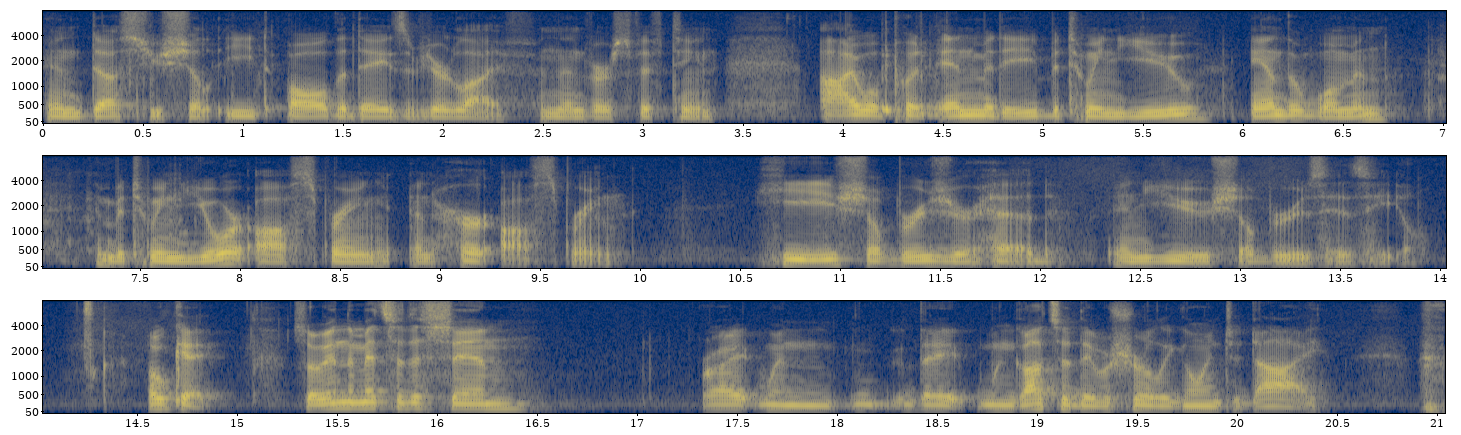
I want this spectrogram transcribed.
and dust you shall eat all the days of your life. And then verse 15, I will put enmity between you and the woman, and between your offspring and her offspring. He shall bruise your head, and you shall bruise his heel. Okay, so in the midst of the sin, right when they when God said they were surely going to die,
